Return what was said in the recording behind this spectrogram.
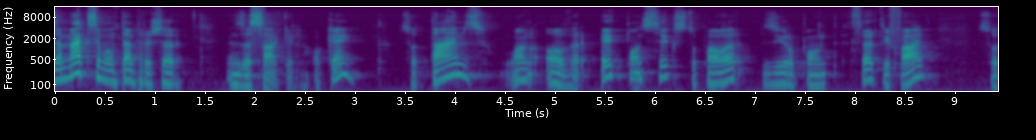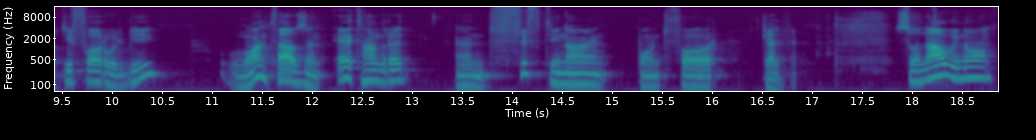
the maximum temperature in the cycle. Okay. So times 1 over 8.6 to power 0.35. So T4 will be 1800 and 59.4 Kelvin. So now we know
